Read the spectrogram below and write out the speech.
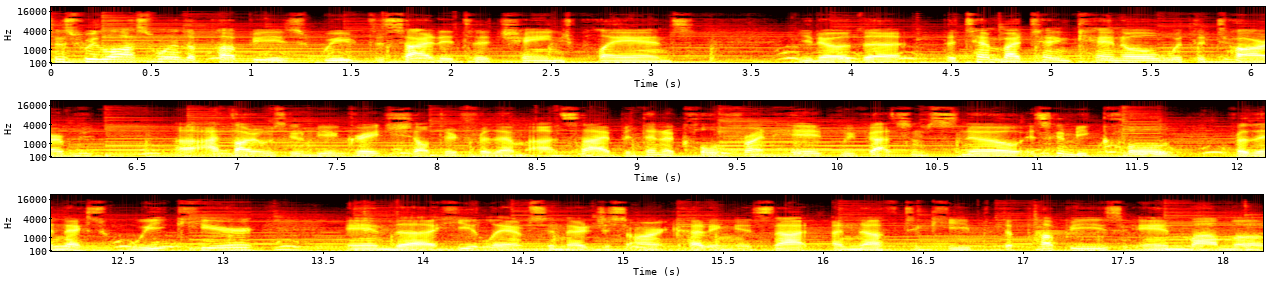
Since we lost one of the puppies, we've decided to change plans. You know, the, the 10 by 10 kennel with the tarp, uh, I thought it was gonna be a great shelter for them outside, but then a cold front hit, we've got some snow. It's gonna be cold for the next week here, and the heat lamps in there just aren't cutting. It's not enough to keep the puppies and mama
